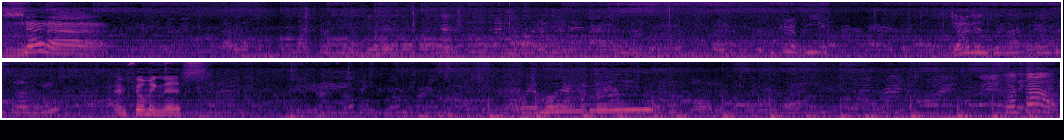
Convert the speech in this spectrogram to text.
Shut up. I'm filming this. Toto!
